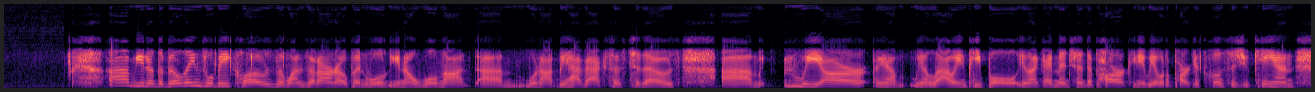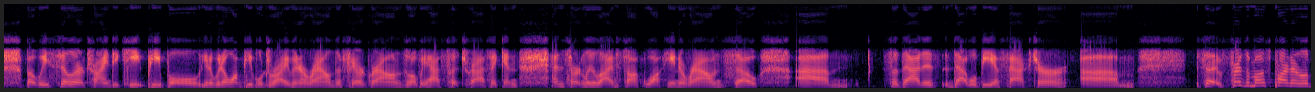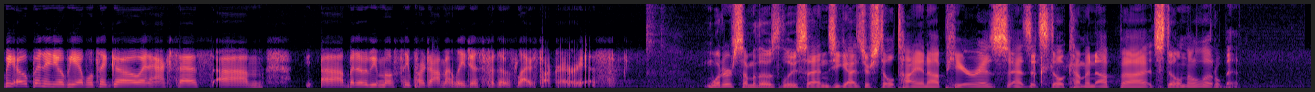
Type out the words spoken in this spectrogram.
Um, you know, the buildings will be closed. The ones that aren't open will, you know, will not um, will not be have access to those. Um, we are you know, allowing people, you know, like I mentioned, to park, and you'll be able to park as close as you can. But we still are trying to keep people. You know, we don't want people driving around the fairgrounds while we have foot traffic and and certainly livestock walking around. So um, so that is that will be a factor. Um, so for the most part, it'll be open and you'll be able to go and access, um, uh, but it'll be mostly predominantly just for those livestock areas. What are some of those loose ends you guys are still tying up here as as it's still coming up? Uh, still in a little bit.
